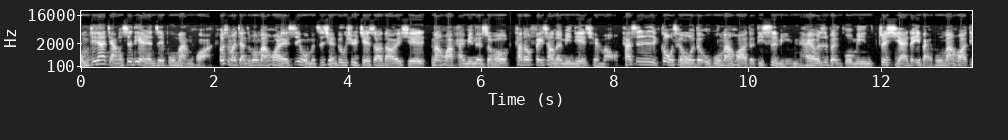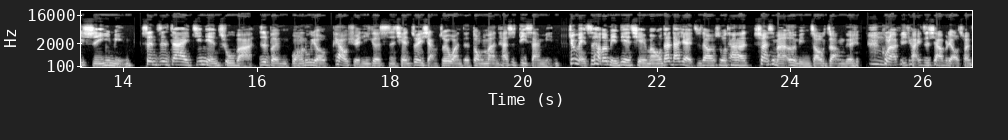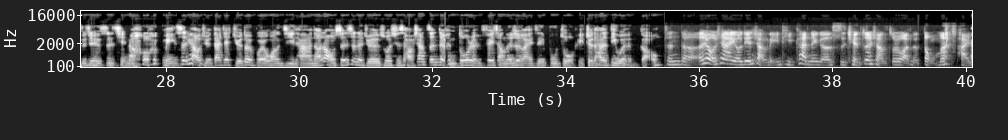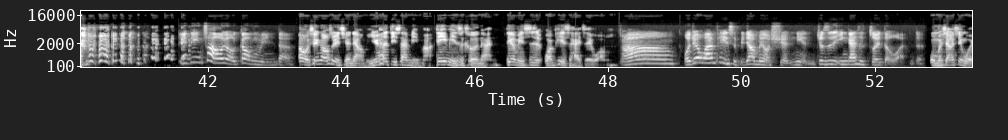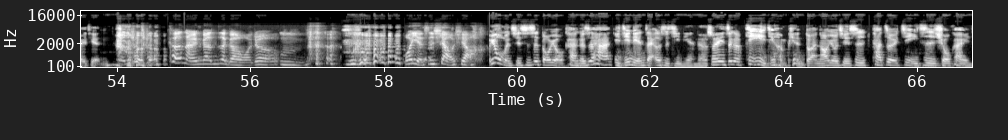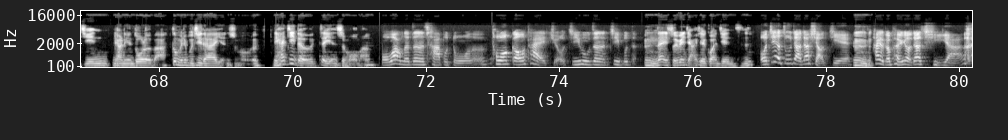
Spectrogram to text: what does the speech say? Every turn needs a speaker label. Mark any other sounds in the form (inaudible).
Speaker 1: 我们今天要讲的是《猎人》这部漫画。为什么要讲这部漫画嘞？是因为我们之前陆续介绍到一些漫画排名的时候，它都非常的名列前茅。它是构成我的五部漫画的第四名，还有日本国民最喜爱的一百部漫画第十一名。甚至在今年初吧，日本网络有票选一个死前最想追完的动漫，它是第三名。就每次它都名列前茅，但大家也知道说它算是蛮恶名昭彰的。嗯、库拉皮卡一直下不了船这件事情，然后每次票选，大家绝对不会忘记。他，然后让我深深的觉得说，其实好像真的很多人非常的热爱这一部作品，觉得他的地位很高。
Speaker 2: 真的，而且我现在有点想离题，看那个死前最想追完的动漫排名。(laughs) 一定超有共鸣的。(laughs)
Speaker 1: 哦，我先告诉你前两名，因为他是第三名嘛。第一名是柯南，第二名是 One Piece 海贼王。
Speaker 2: 啊，我觉得 One Piece 比较没有悬念，就是应该是追得完的。
Speaker 1: 我们相信尾田。
Speaker 2: 柯南跟这个我就嗯，(laughs) 我也是笑笑。
Speaker 1: 因为我们其实是都有看，可是他已经连载二十几年了，所以这个记忆已经很片段。然后尤其是他最近一次休看已经两年多了吧，根本就不记得他在演什么了。你还记得在演什么吗？
Speaker 2: 我。忘的真的差不多了，脱钩太久，几乎真的记不得。
Speaker 1: 嗯，那你随便讲一些关键字。
Speaker 2: 我记得主角叫小杰，嗯，他有个朋友叫奇犽。(laughs)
